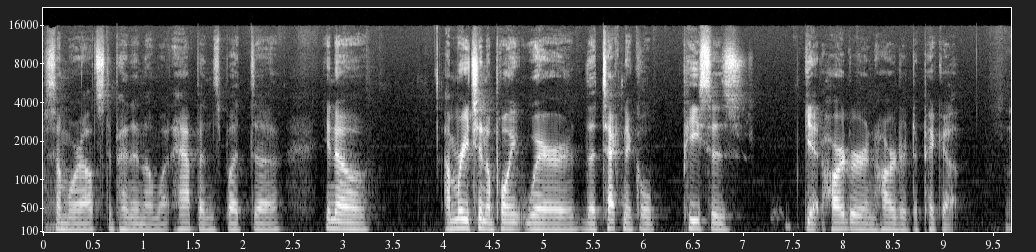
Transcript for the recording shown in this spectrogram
somewhere else, depending on what happens. But uh, you know, I'm reaching a point where the technical pieces get harder and harder to pick up.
